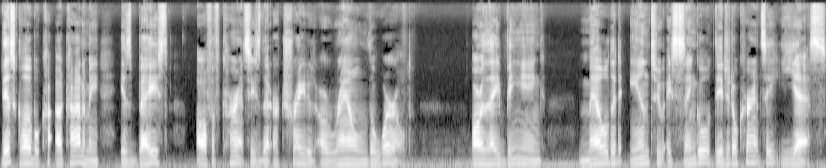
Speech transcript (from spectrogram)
This global co- economy is based off of currencies that are traded around the world. Are they being melded into a single digital currency? Yes.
